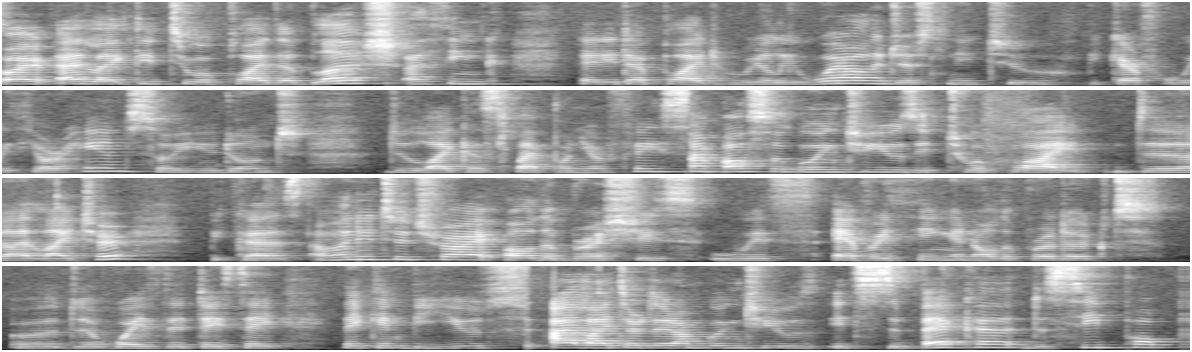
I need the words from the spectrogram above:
So I, I liked it to apply the blush. I think that it applied really well. You just need to be careful with your hands so you don't do like a slap on your face. I'm also going to use it to apply the highlighter because I wanted to try all the brushes with everything and all the products uh, the ways that they say they can be used. The highlighter that I'm going to use it's the Becca, the C-Pop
